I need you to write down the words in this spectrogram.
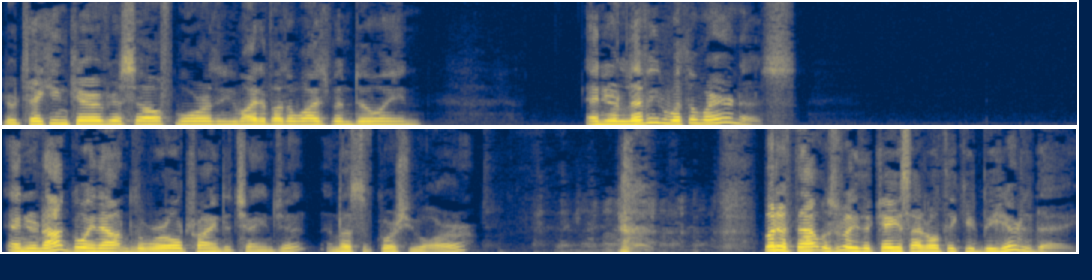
you're taking care of yourself more than you might have otherwise been doing, and you're living with awareness. And you're not going out into the world trying to change it, unless, of course, you are. but if that was really the case, I don't think you'd be here today.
